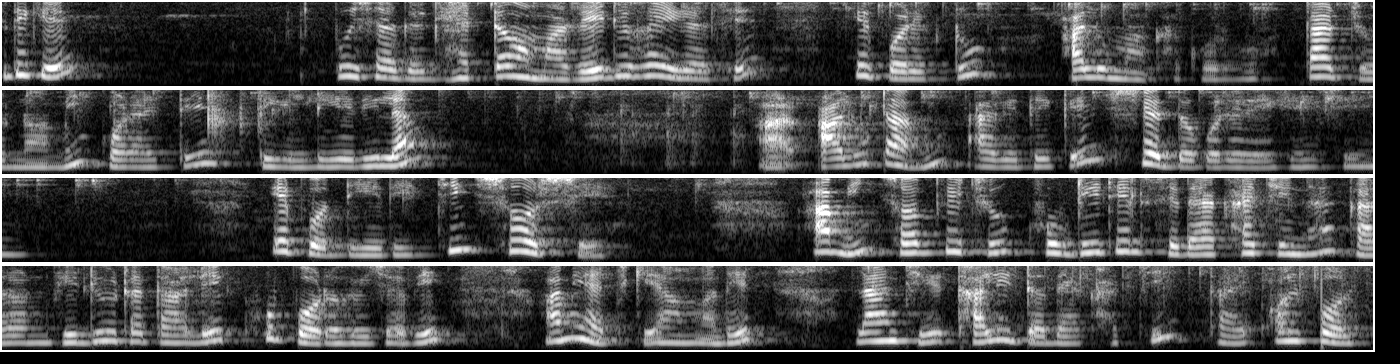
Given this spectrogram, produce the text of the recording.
এদিকে পুঁই শাকের ঘ্যাঁটটাও আমার রেডি হয়ে গেছে। এরপর একটু আলু মাখা করব। তার জন্য আমি কড়াইতে তেল দিয়ে দিলাম। আর আলুটা আমি আগে থেকে সেদ্ধ করে রেখেছি। এরপর দিয়ে দিচ্ছি সর্ষে। আমি সব কিছু খুব ডিটেলসে দেখাচ্ছি না, কারণ ভিডিওটা তাহলে খুব বড় হয়ে যাবে। আমি আজকে আমাদের লাঞ্চের থালিটা দেখাচ্ছি, তাই অল্প অল্প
